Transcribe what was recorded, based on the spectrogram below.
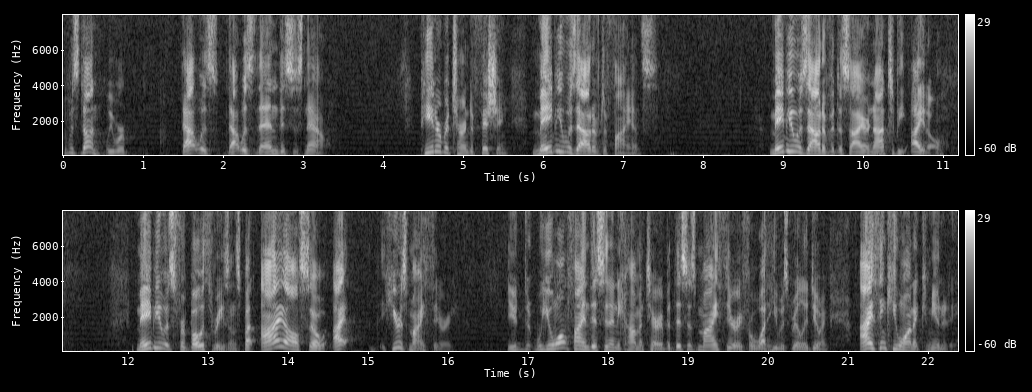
It was done. We were that was that was then, this is now. Peter returned to fishing. Maybe it was out of defiance. Maybe it was out of a desire not to be idle. Maybe it was for both reasons, but I also I here's my theory. You, you won't find this in any commentary, but this is my theory for what he was really doing. I think he wanted community.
